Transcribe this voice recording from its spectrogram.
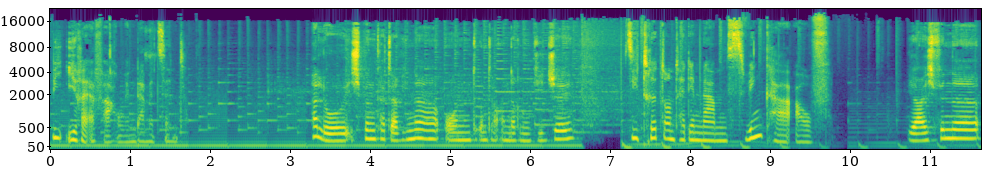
wie ihre Erfahrungen damit sind. Hallo, ich bin Katharina und unter anderem DJ. Sie tritt unter dem Namen Swinka auf. Ja, ich finde,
